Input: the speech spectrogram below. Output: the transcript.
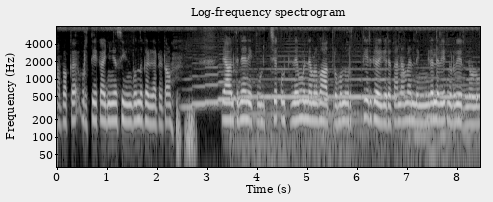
അപ്പോൾ ഒക്കെ വൃത്തിയായി കഴിഞ്ഞ് ഞാൻ സിങ്കൊന്ന് കഴുകട്ടെ കേട്ടോ രാവിലെ തന്നെ ഞാൻ കുളിച്ച് കുളിക്കുന്നതിന് മുന്നേ നമ്മൾ ബാത്റൂം ഒന്ന് വൃത്തിയായിട്ട് കഴുകിയിട്ട് കാരണം നമ്മൾ എന്തെങ്കിലുമല്ലേ ഇങ്ങോട്ട് വരുന്നുള്ളൂ.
